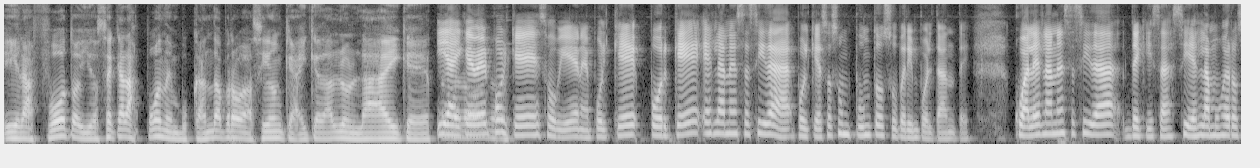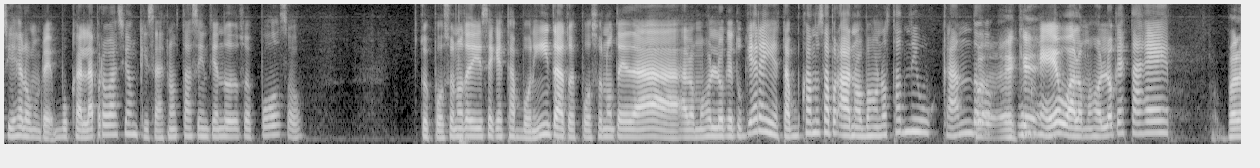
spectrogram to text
Y las fotos, yo sé que las ponen buscando aprobación, que hay que darle un like. Que Y hay que ver por qué eso viene, por qué, por qué es la necesidad, porque eso es un punto súper importante. ¿Cuál es la necesidad de quizás si es la mujer o si es el hombre? Buscar la aprobación, quizás no está sintiendo de su esposo. Tu esposo no te dice que estás bonita, tu esposo no te da a lo mejor lo que tú quieres y estás buscando esa... A lo mejor no estás ni buscando es un que- geo, a lo mejor lo que estás es... Pero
